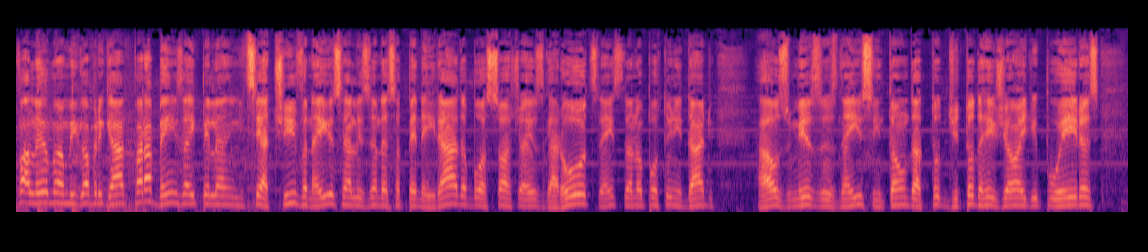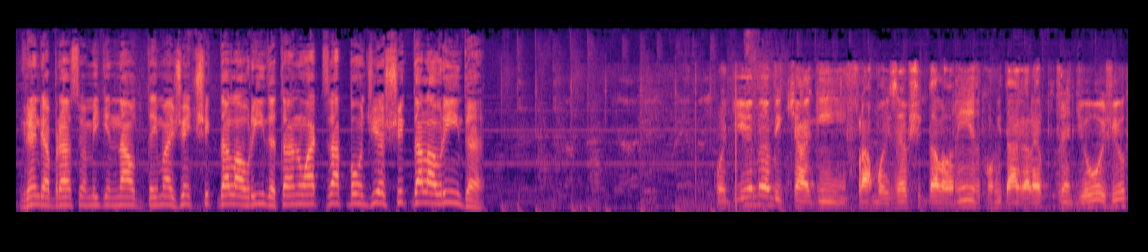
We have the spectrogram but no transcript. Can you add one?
Valeu, meu amigo, obrigado. Parabéns aí pela iniciativa, né? Isso, realizando essa peneirada. Boa sorte aí aos garotos, né? Isso, dando oportunidade aos mesmos, né? Isso, então, da, de toda a região aí de Poeiras. Grande abraço, meu amigo Inaldo. Tem mais gente, Chico da Laurinda, tá no WhatsApp. Bom dia, Chico da Laurinda. Bom dia, meu amigo Thiaguinho, Flávio Moisés, Chico da Laurinda. Convidar a galera pro treino de hoje, viu?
